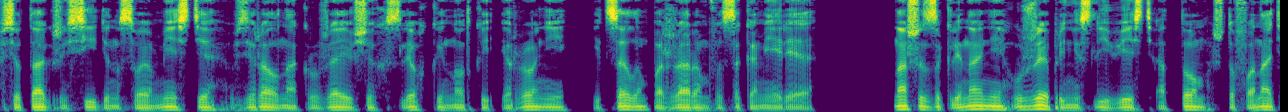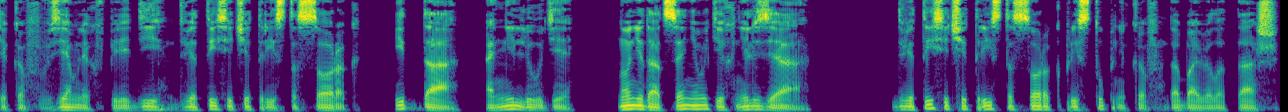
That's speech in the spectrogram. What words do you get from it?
все так же сидя на своем месте, взирал на окружающих с легкой ноткой иронии и целым пожаром высокомерия. Наши заклинания уже принесли весть о том, что фанатиков в землях впереди 2340. И да, они люди, но недооценивать их нельзя. «2340 преступников», — добавила Таш.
